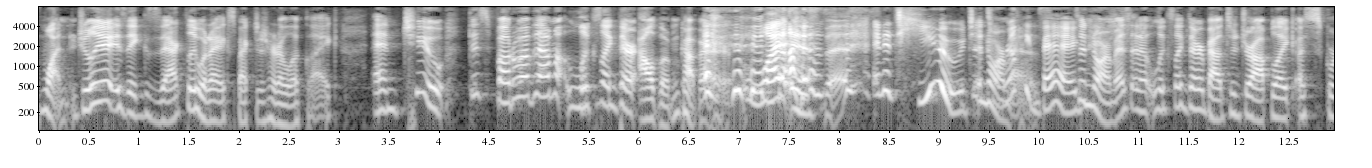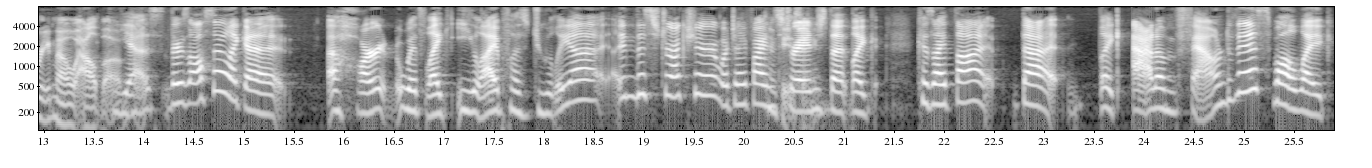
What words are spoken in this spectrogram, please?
One, Julia is exactly what I expected her to look like. And two, this photo of them looks like their album cover. what is this? And it's huge. It's enormous. really big. It's enormous, and it looks like they're about to drop like a screamo album. Yes. There's also like a a heart with like Eli plus Julia in this structure, which I find Confusing. strange that like cuz I thought that like Adam found this while like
